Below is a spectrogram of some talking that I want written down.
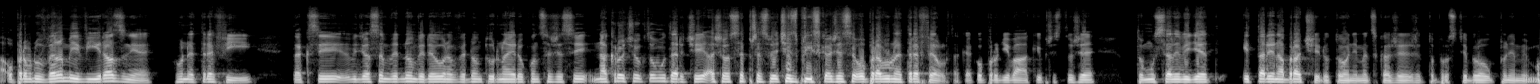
a opravdu velmi výrazně ho netrefí, tak si viděl jsem v jednom videu nebo v jednom turnaji dokonce, že si nakročil k tomu terči a šel se přesvědčit zblízka, že se opravdu netrefil, tak jako pro diváky, přestože to museli vidět i tady na Brači do toho Německa, že, že to prostě bylo úplně mimo.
